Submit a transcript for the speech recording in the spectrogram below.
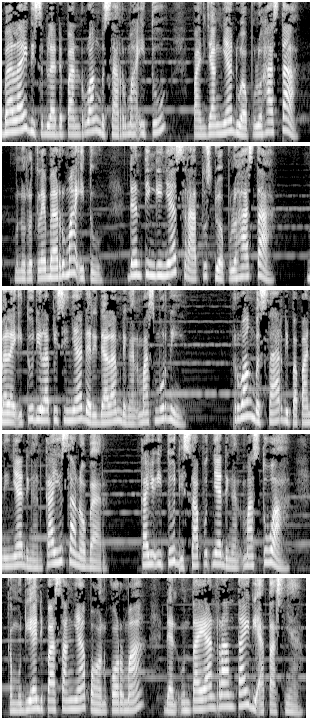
Balai di sebelah depan ruang besar rumah itu panjangnya 20 hasta menurut lebar rumah itu dan tingginya 120 hasta. Balai itu dilapisinya dari dalam dengan emas murni. Ruang besar dipapaninya dengan kayu sanobar. Kayu itu disaputnya dengan emas tua, kemudian dipasangnya pohon korma dan untayan rantai di atasnya.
